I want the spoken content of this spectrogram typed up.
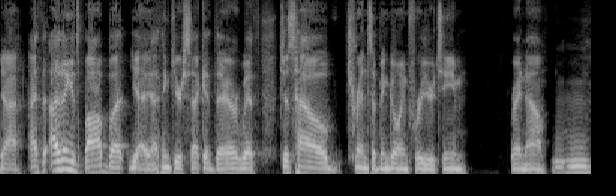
Yeah, I th- I think it's Bob, but yeah, I think you're second there with just how trends have been going for your team right now. hmm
